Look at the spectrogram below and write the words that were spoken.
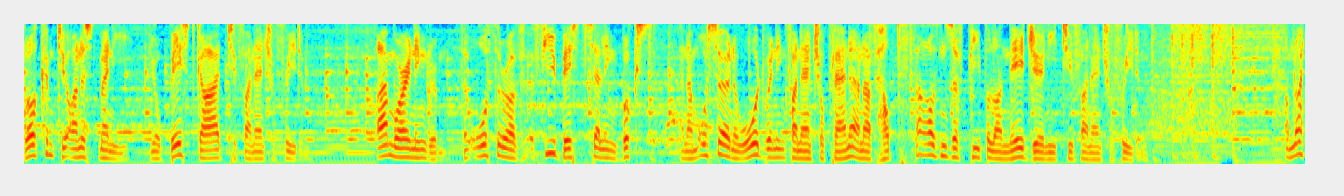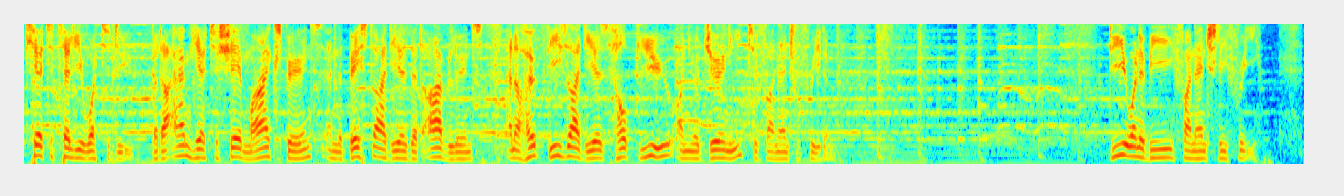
Welcome to Honest Money, your best guide to financial freedom. I'm Warren Ingram, the author of a few best selling books, and I'm also an award winning financial planner, and I've helped thousands of people on their journey to financial freedom. I'm not here to tell you what to do, but I am here to share my experience and the best ideas that I've learned, and I hope these ideas help you on your journey to financial freedom. Do you want to be financially free?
